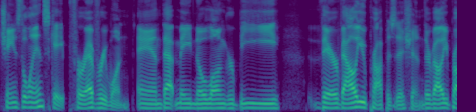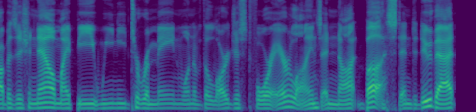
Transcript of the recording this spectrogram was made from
changed the landscape for everyone, and that may no longer be their value proposition. Their value proposition now might be we need to remain one of the largest four airlines and not bust. And to do that,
